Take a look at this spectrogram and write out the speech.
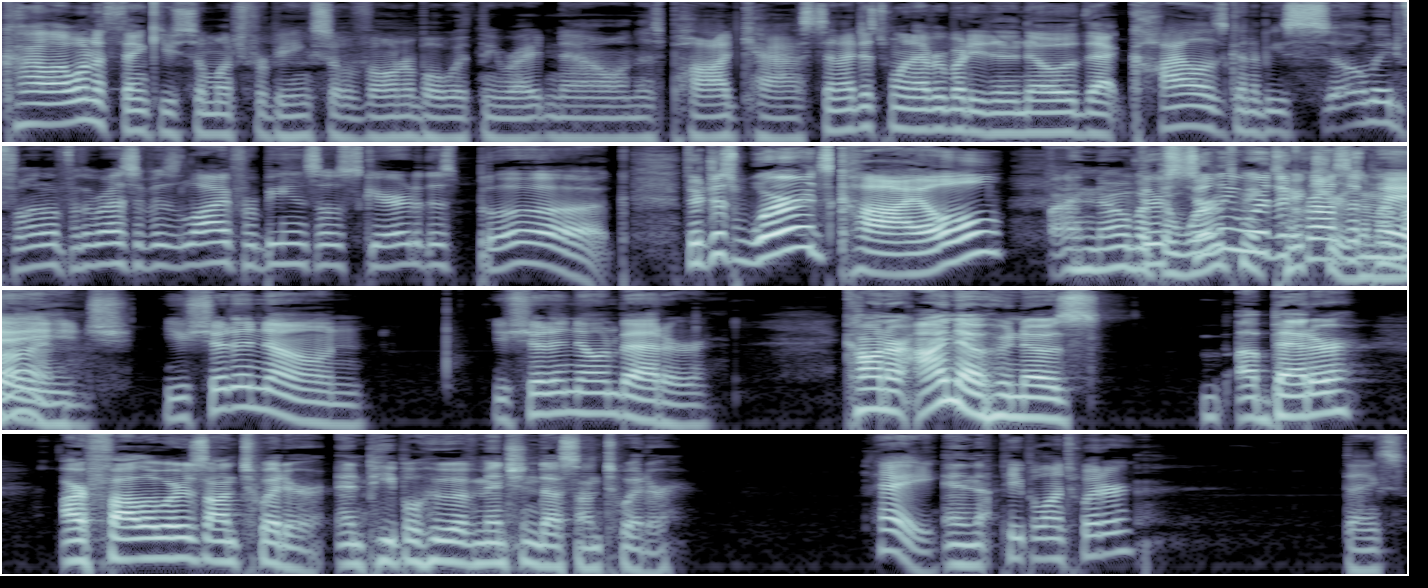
Kyle, I want to thank you so much for being so vulnerable with me right now on this podcast. And I just want everybody to know that Kyle is going to be so made fun of for the rest of his life for being so scared of this book. They're just words, Kyle. I know, but They're the silly words, words across a in my mind. page. You should have known. You should have known better. Connor, I know who knows uh, better. Our followers on Twitter and people who have mentioned us on Twitter. Hey, And people on Twitter. Thanks.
